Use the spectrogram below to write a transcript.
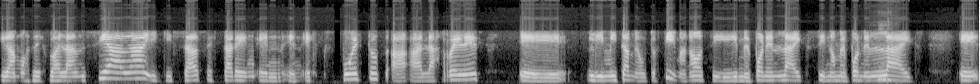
digamos, desbalanceada y quizás estar en, expuestos a, las redes eh, limita mi autoestima, ¿no? Si me ponen likes, si no me ponen mm. likes, eh,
